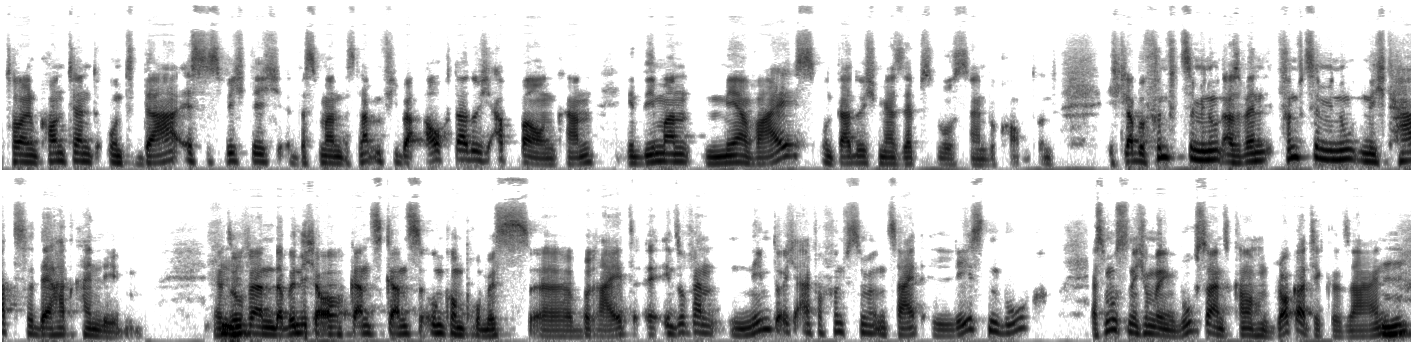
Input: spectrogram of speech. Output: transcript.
tollen Content. Und da ist es wichtig, dass man das Lampenfieber auch dadurch abbauen kann, indem man mehr weiß und dadurch mehr Selbstbewusstsein bekommt. Und ich glaube, 15 Minuten, also wenn 15 Minuten nicht hat, der hat kein Leben. Mhm. Insofern, da bin ich auch ganz, ganz unkompromissbereit. Äh, Insofern nehmt euch einfach 15 Minuten Zeit, lest ein Buch. Es muss nicht unbedingt ein Buch sein, es kann auch ein Blogartikel sein. Mhm.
